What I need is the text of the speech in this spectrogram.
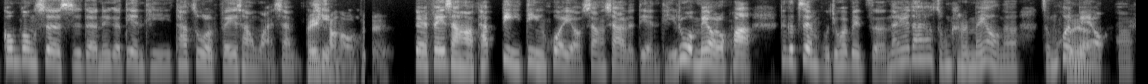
公共设施的那个电梯，它做的非常完善，非常好，对。对，非常好，它必定会有上下的电梯。如果没有的话，那个政府就会被责难，因为大家怎么可能没有呢？怎么会没有呢？啊、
